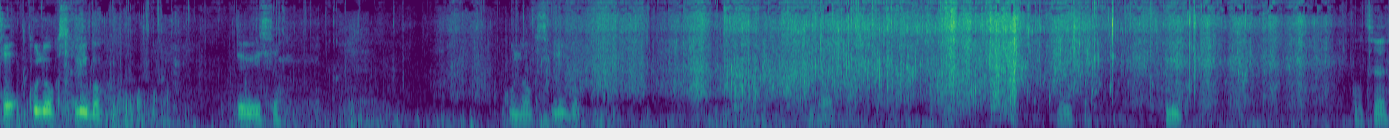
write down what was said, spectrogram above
Це кульок з хлібом. Дивіться. Кульок з хлібом. Бачите? Дивіться. Хліб. Оце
